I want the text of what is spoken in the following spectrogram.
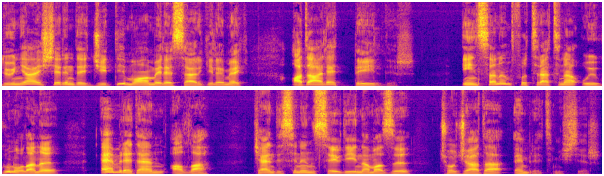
dünya işlerinde ciddi muamele sergilemek adalet değildir. İnsanın fıtratına uygun olanı emreden Allah, kendisinin sevdiği namazı çocuğa da emretmiştir.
